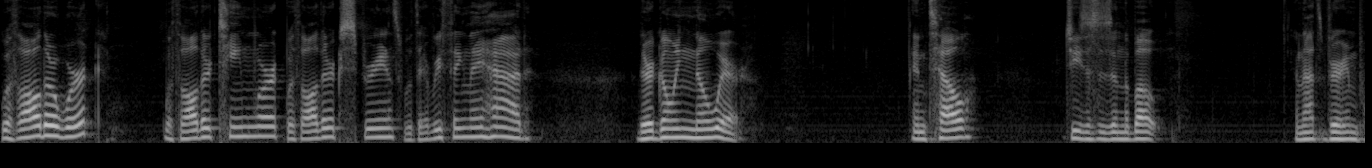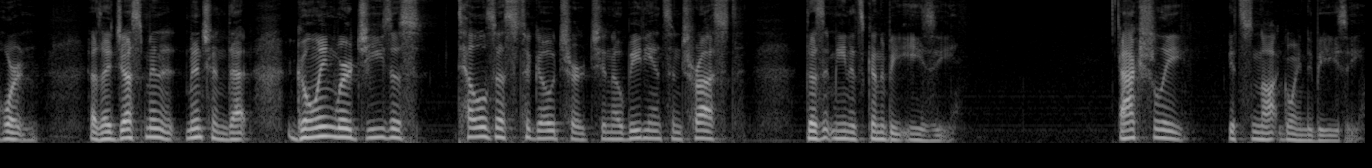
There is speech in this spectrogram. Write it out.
with all their work, with all their teamwork, with all their experience, with everything they had, they're going nowhere until Jesus is in the boat. And that's very important. As I just mentioned, that going where Jesus tells us to go, church, in obedience and trust, doesn't mean it's going to be easy. Actually, it's not going to be easy.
